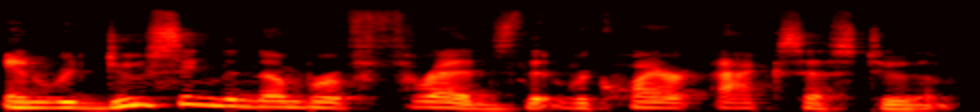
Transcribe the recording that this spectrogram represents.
and reducing the number of threads that require access to them.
